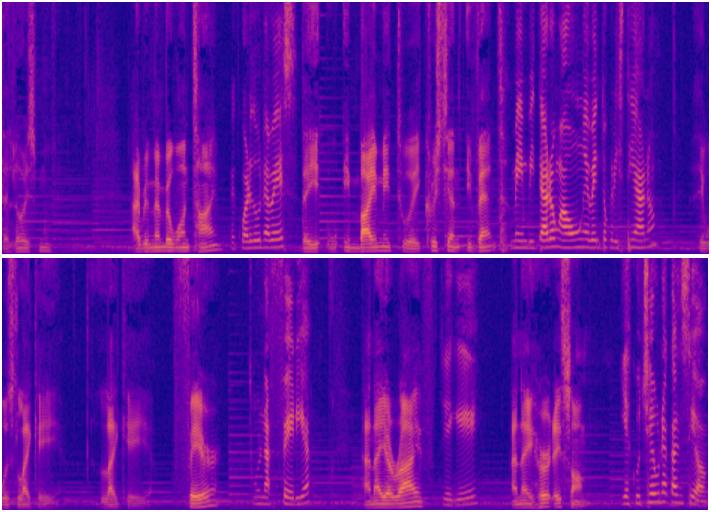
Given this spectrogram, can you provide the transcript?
The Lord is moving. I remember one time Recuerdo una vez they w- invite me to a Christian event. me invitaron a un evento cristiano, It was like a like a fair, una feria. and I arrived Llegué and I heard a song. y escuché una canción.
